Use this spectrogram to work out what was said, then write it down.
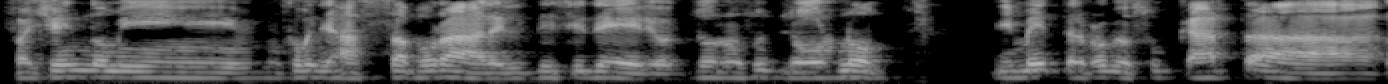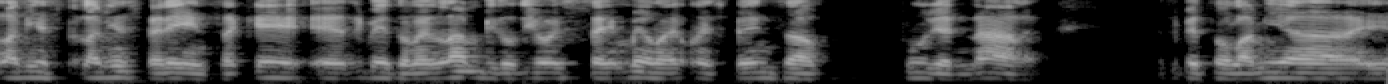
facendomi come dire, assaporare il desiderio giorno su giorno di mettere proprio su carta la mia, la mia esperienza, che eh, ripeto, nell'ambito di OSM è una, un'esperienza pluriennale. Ripeto, la mia, eh,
